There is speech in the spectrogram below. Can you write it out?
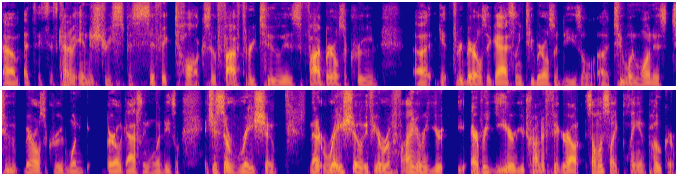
Um, it's, it's, kind of industry specific talk. So 532 is five barrels of crude, uh, get three barrels of gasoline, two barrels of diesel. Uh, 211 is two barrels of crude, one barrel gasoline, one diesel. It's just a ratio. That ratio, if you're a refinery, you're every year you're trying to figure out. It's almost like playing poker.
